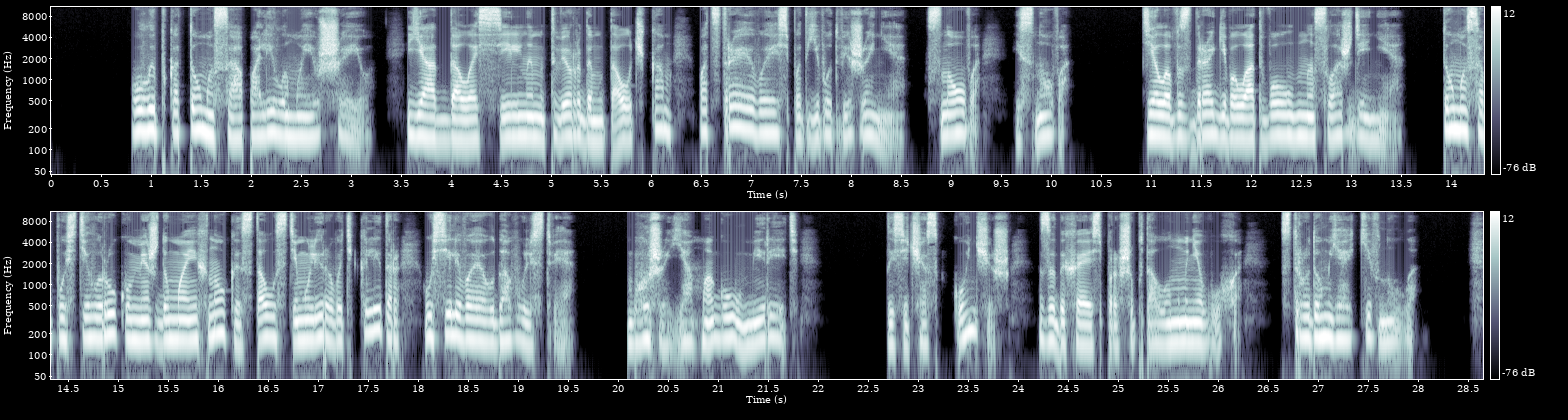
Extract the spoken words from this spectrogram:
Улыбка Томаса опалила мою шею. Я отдалась сильным твердым толчкам, подстраиваясь под его движение. Снова и снова. Тело вздрагивало от волн наслаждения. Томас опустил руку между моих ног и стал стимулировать клитор, усиливая удовольствие. «Боже, я могу умереть!» «Ты сейчас кончишь?» — задыхаясь, прошептал он мне в ухо. С трудом я кивнула.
